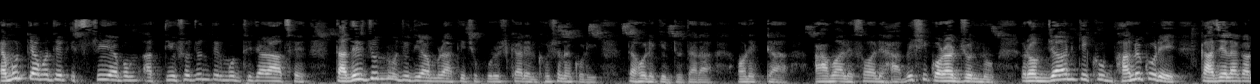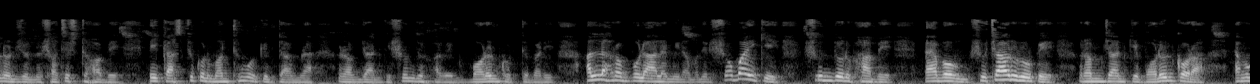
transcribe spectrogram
এমনকি আমাদের স্ত্রী এবং আত্মীয় স্বজনদের মধ্যে যারা আছে, তাদের জন্য যদি আমরা কিছু পুরস্কারের ঘোষণা করি তাহলে কিন্তু তারা অনেকটা আমালে সলেহা বেশি করার জন্য, রমজানকে খুব ভালো করে কাজে লাগানোর জন্য সচেষ্ট হবে। এই কাজটুকুর মাধ্যমেও কিন্তু আমরা রমজানকে সুন্দরভাবে বরণ করতে পারি। আল্লাহ রব্বুল আলমিন আমাদের সবাইকে সুন্দরভাবে এবং সুচারুরূপে রমজানকে বরণ করা এবং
